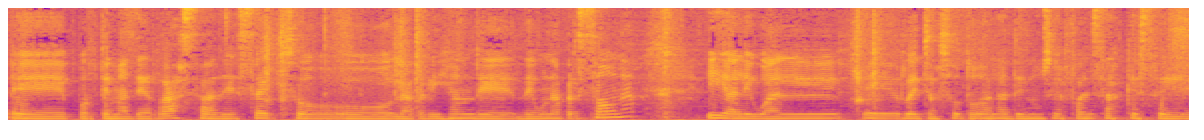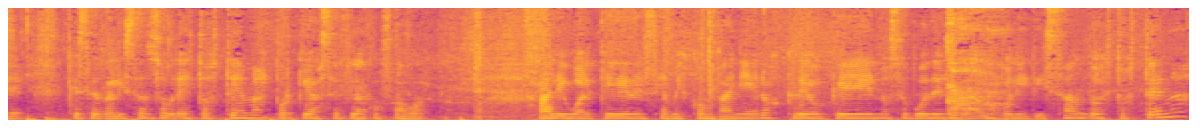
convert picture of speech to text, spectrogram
eh, por temas de raza, de sexo o la religión de, de una persona y al igual eh, rechazó todas las denuncias falsas que se, que se realizan sobre estos temas porque hace flaco favor. Al igual que decía mis compañeros, creo que no se puede seguir politizando estos temas.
